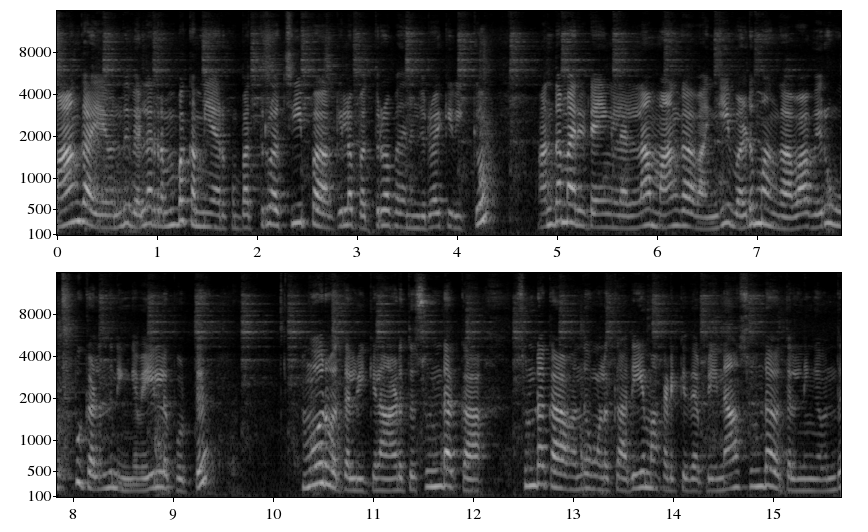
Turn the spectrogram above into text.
மாங்காயை வந்து விலை ரொம்ப கம்மியாக இருக்கும். பத்து ரூபா சீப்பாக கிலோ பத்து ரூபா பதினஞ்சு ரூபாய்க்கு விற்கும் அந்த மாதிரி டைம்ல மாங்காய் வாங்கி வடுமாங்காவாக வெறும் உப்பு கலந்து நீங்கள் வெயிலில் போட்டு மோர் வத்தல் விற்கலாம். அடுத்து சுண்டக்காய் சுண்டக்காய் வந்து உங்களுக்கு அதிகமாக கிடைக்கிது அப்படின்னா சுண்ட வத்தல் நீங்கள் வந்து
